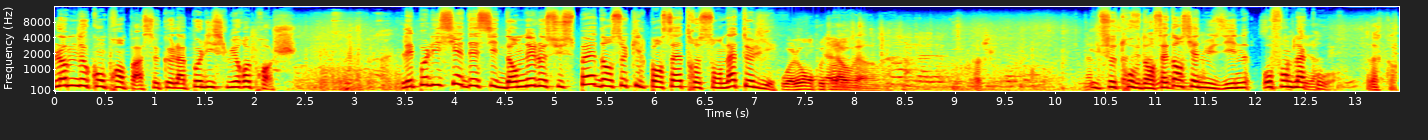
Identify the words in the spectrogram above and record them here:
l'homme ne comprend pas ce que la police lui reproche. Les policiers décident d'emmener le suspect dans ce qu'ils pensent être son atelier. Ou alors on peut travailler. Ok. Il se trouve dans cette ancienne usine, au fond de la cour. D'accord.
